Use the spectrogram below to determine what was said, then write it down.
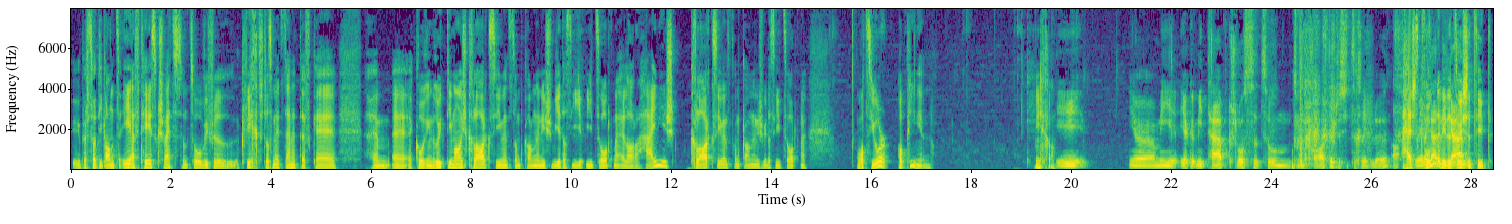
über so die ganzen EFTs geschwätzt und so, wie viel Gewicht das man jetzt denen darf geben ähm, äh, Corinne Rüttimann ist klar gewesen, wenn es darum gegangen ist, wie das einzuordnen. Lara Heini ist klar gewesen, wenn es darum gegangen ist, wie das einzuordnen. What's your opinion? Micha? Ich, ja, ich habe meinen Tab geschlossen zum, zum Kader. Das ist jetzt ein bisschen blöd. Ah, hast du es gefunden in der gern, Zwischenzeit?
